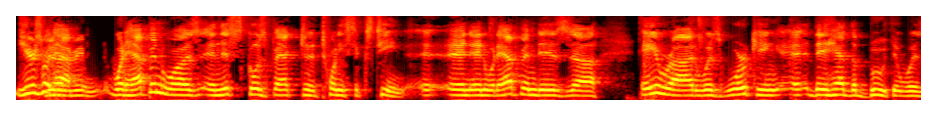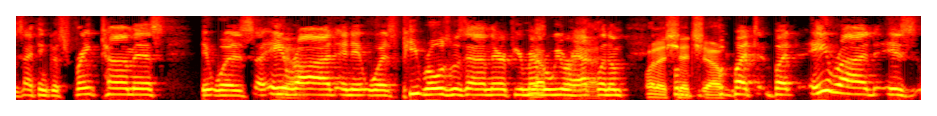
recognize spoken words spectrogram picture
Here's what You know what I happened. What happened was, and this goes back to 2016, and and what happened is, uh, A Rod was working. uh, They had the booth. It was, I think, it was Frank Thomas. It was uh, A Rod, and it was Pete Rose was on there. If you remember, Yep. we were heckling him. What a shit show. But but A Rod is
